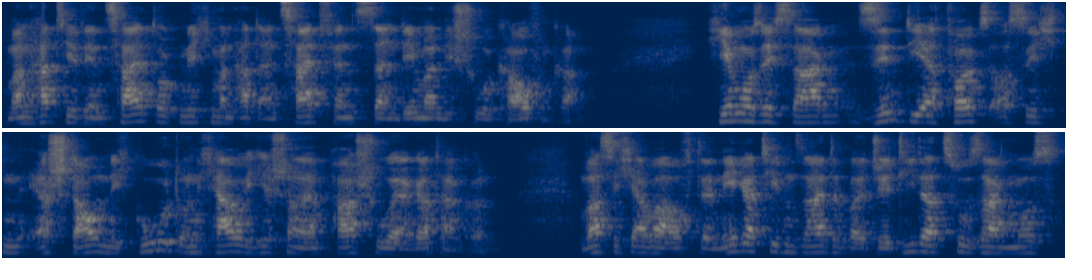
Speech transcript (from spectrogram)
man hat hier den Zeitdruck nicht, man hat ein Zeitfenster, in dem man die Schuhe kaufen kann. Hier muss ich sagen, sind die Erfolgsaussichten erstaunlich gut und ich habe hier schon ein paar Schuhe ergattern können. Was ich aber auf der negativen Seite bei JD dazu sagen muss,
